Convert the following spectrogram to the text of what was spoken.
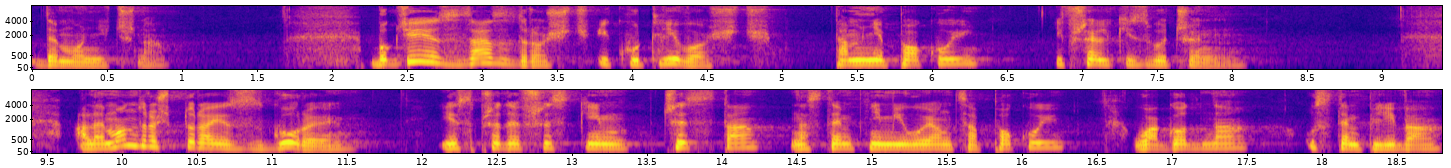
demoniczna. Bo gdzie jest zazdrość i kłótliwość, tam niepokój i wszelki zły czyn. Ale mądrość, która jest z góry, jest przede wszystkim czysta, następnie miłująca pokój, łagodna, ustępliwa,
